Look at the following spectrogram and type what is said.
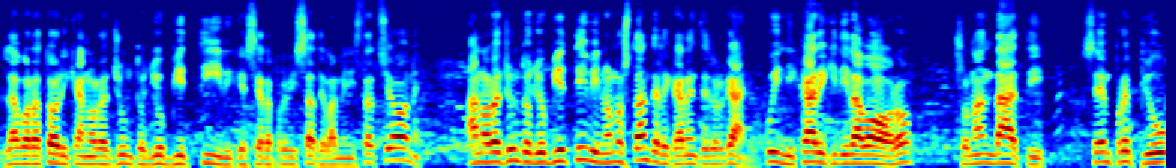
lavoratori che hanno raggiunto gli obiettivi che si era prefissati l'amministrazione, hanno raggiunto gli obiettivi nonostante le carenze di organico, quindi i carichi di lavoro sono andati sempre più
